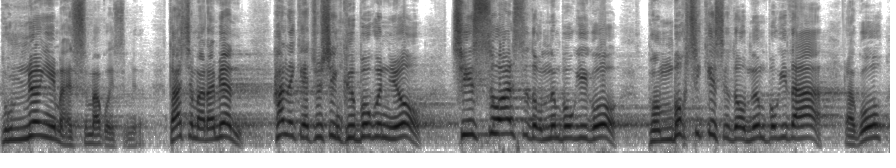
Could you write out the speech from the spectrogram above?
분명히 말씀하고 있습니다. 다시 말하면 하나님께 주신 그 복은요 질수할 수도 없는 복이고 번복시킬 수도 없는 복이다라고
